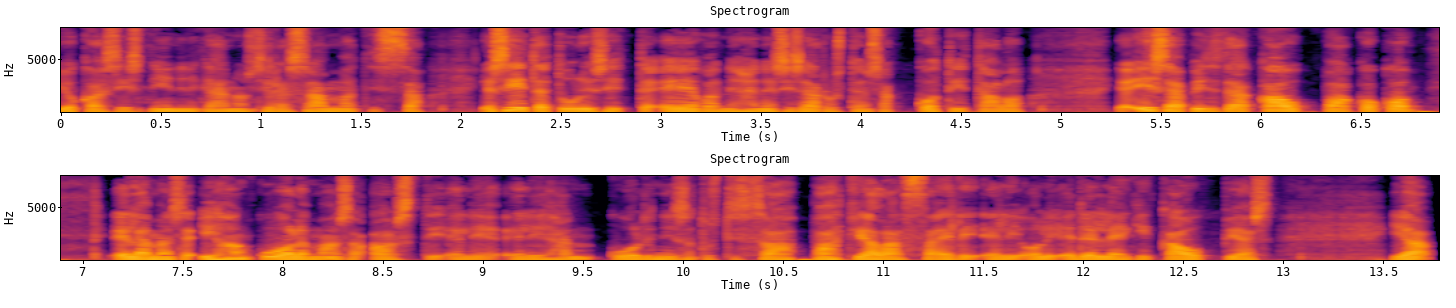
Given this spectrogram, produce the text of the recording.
joka siis niin ikään on siellä Sammatissa. Ja siitä tuli sitten Eevan ja hänen sisarustensa kotitalo. Ja isä piti tätä kauppaa koko elämänsä ihan kuolemansa asti, eli, eli hän kuoli niin sanotusti saappaat jalassa, eli, eli oli edelleenkin kauppias. Ja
